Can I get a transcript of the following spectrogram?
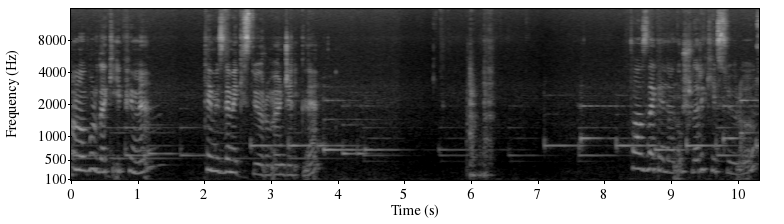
Ama buradaki ipimi temizlemek istiyorum öncelikle. Fazla gelen uçları kesiyoruz.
